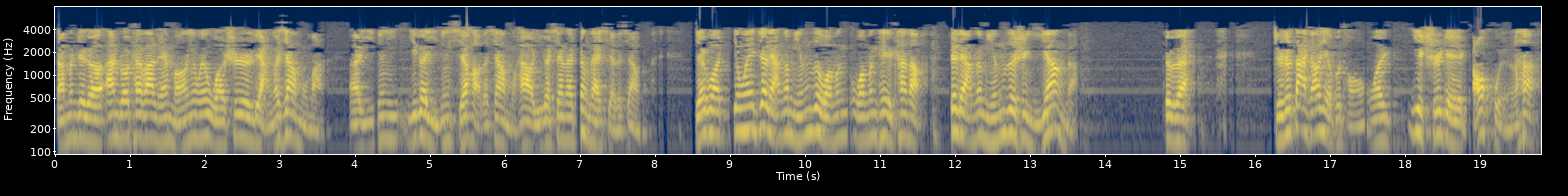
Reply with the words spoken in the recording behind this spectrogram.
咱们这个安卓开发联盟，因为我是两个项目嘛，啊，已经一个已经写好的项目，还有一个现在正在写的项目，结果因为这两个名字，我们我们可以看到这两个名字是一样的。对不对？只是大小写不同，我一时给搞混了，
